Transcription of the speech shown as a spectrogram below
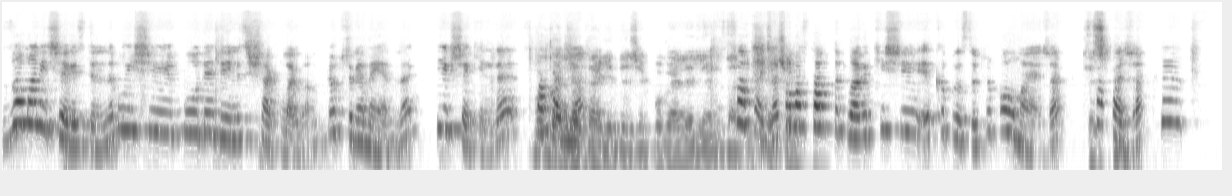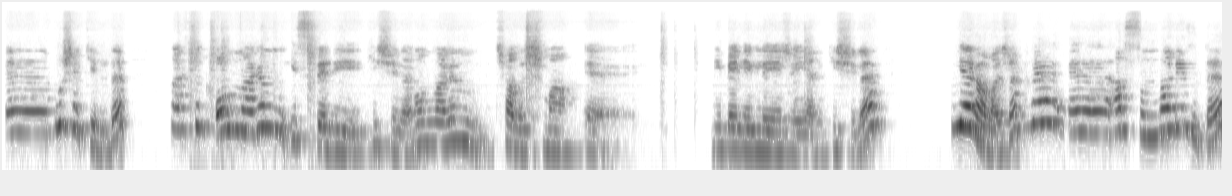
zaman içerisinde bu işi bu dediğimiz şartlardan götüremeyenler bir şekilde Bu satacak. galede gidecek. Bu galelerde Satacak düşecek. ama sattıkları kişi e, Kıbrıslı Türk olmayacak. Kesin. Satacak ve e, bu şekilde artık onların istediği kişiler, onların çalışma e, bir belirleyeceği yani kişiler yer alacak ve e, aslında biz de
